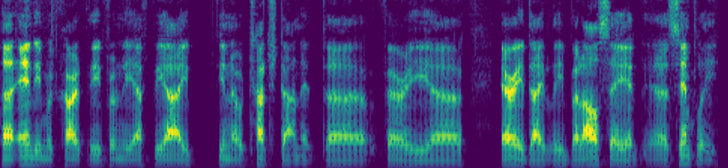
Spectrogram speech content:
uh, Andy McCarthy from the FBI you know, touched on it uh, very uh, eruditely, but I'll say it uh, simply.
